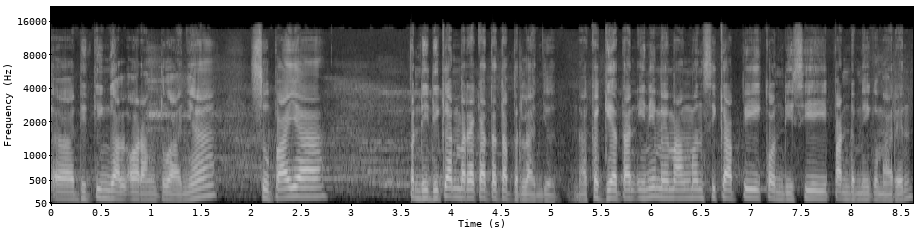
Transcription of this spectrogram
e, ditinggal orang tuanya supaya pendidikan mereka tetap berlanjut. Nah, kegiatan ini memang mensikapi kondisi pandemi kemarin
